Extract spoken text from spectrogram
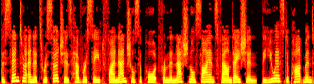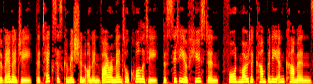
The center and its researchers have received financial support from the National Science Foundation, the U.S. Department of Energy, the Texas Commission on Environmental Quality, the City of Houston, Ford Motor Company and Cummins.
